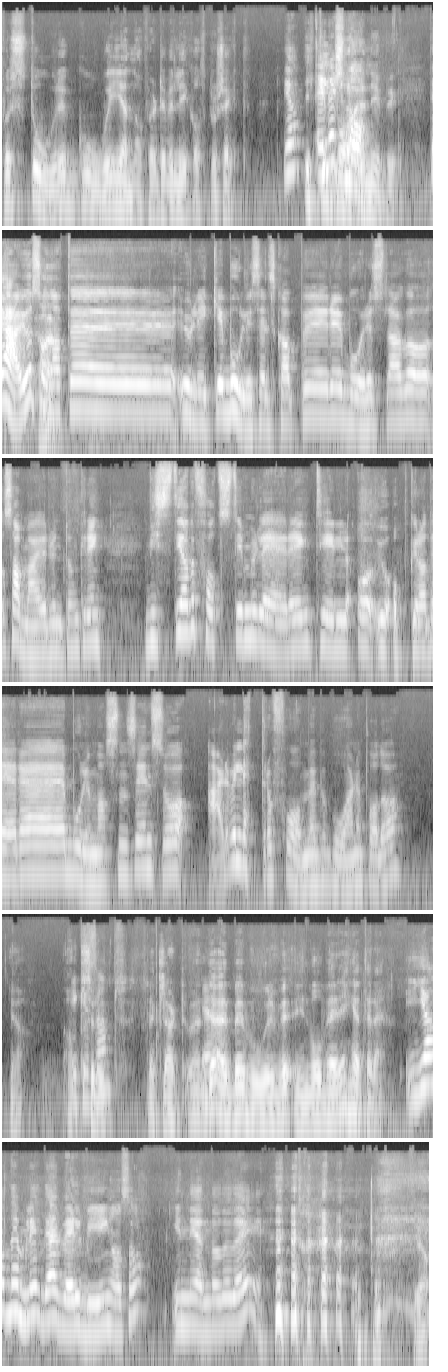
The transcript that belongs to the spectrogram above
for store, gode, gjennomførte vedlikeholdsprosjekt. Ja, Ikke bare nybygg. Det er jo sånn at uh, ulike boligselskaper, borettslag og sameier rundt omkring Hvis de hadde fått stimulering til å oppgradere boligmassen sin, så er det vel lettere å få med beboerne på det òg. Ja, absolutt. Det er klart. Det er beboerinvolvering, heter det. Ja, nemlig. Det er well-being også. In the end of the day. Ja.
